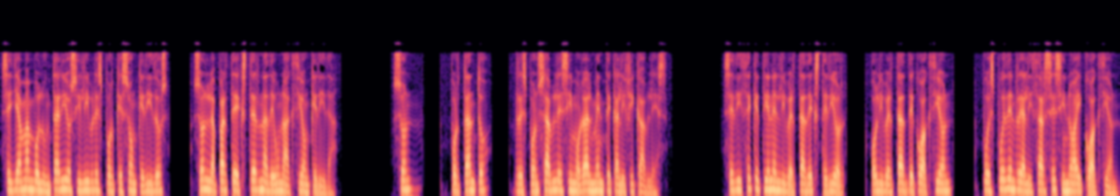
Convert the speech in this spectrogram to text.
Se llaman voluntarios y libres porque son queridos, son la parte externa de una acción querida. Son, por tanto, responsables y moralmente calificables. Se dice que tienen libertad exterior, o libertad de coacción, pues pueden realizarse si no hay coacción.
